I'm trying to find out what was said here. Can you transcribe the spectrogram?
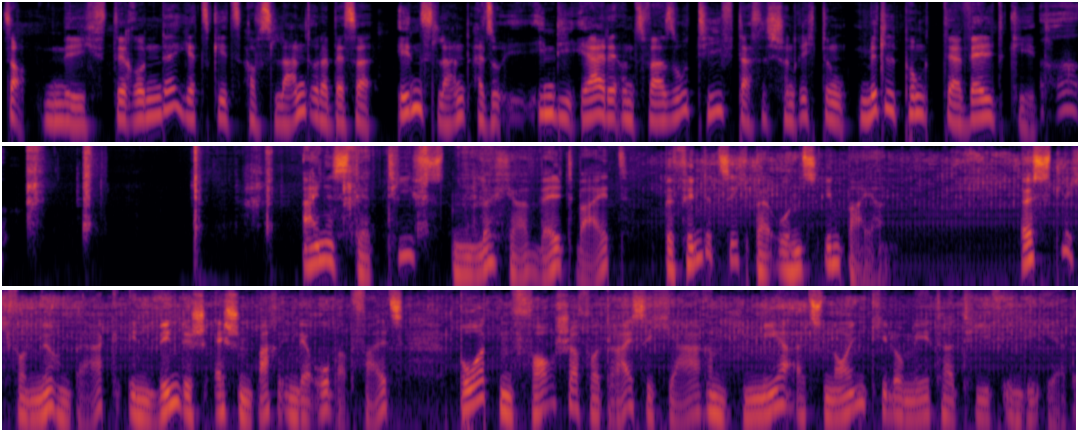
So, nächste Runde. Jetzt geht's aufs Land oder besser ins Land, also in die Erde und zwar so tief, dass es schon Richtung Mittelpunkt der Welt geht. Eines der tiefsten Löcher weltweit befindet sich bei uns in Bayern. Östlich von Nürnberg, in Windisch-Eschenbach in der Oberpfalz, bohrten Forscher vor 30 Jahren mehr als neun Kilometer tief in die Erde.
